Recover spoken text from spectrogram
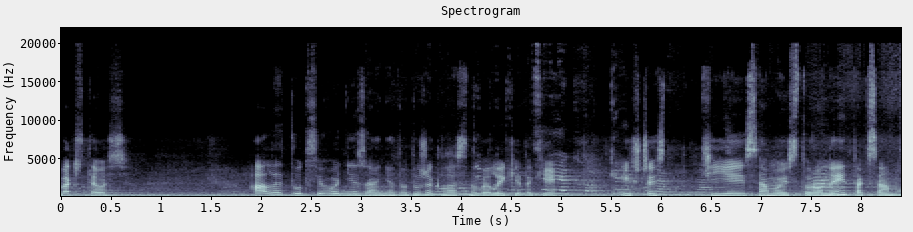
Бачите, ось. Але тут сьогодні зайнято. Дуже класно, великі такі. І ще з тієї самої сторони так само.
